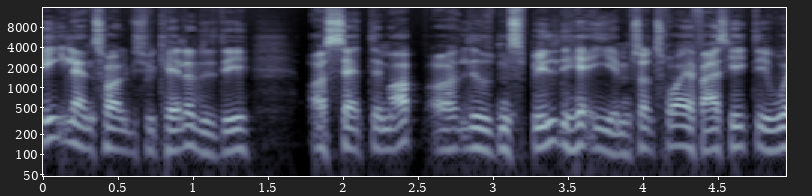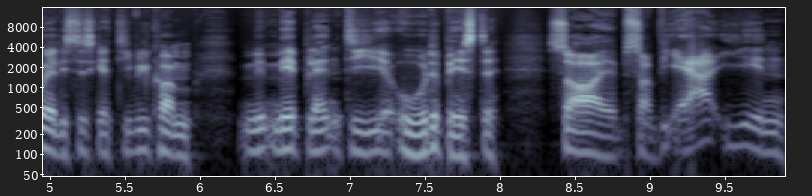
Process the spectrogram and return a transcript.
B-landshold, hvis vi kalder det det, og satte dem op og levede dem spille det her EM, så tror jeg faktisk ikke, det er urealistisk, at de vil komme med blandt de otte bedste. Så, øh, så vi er i en,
